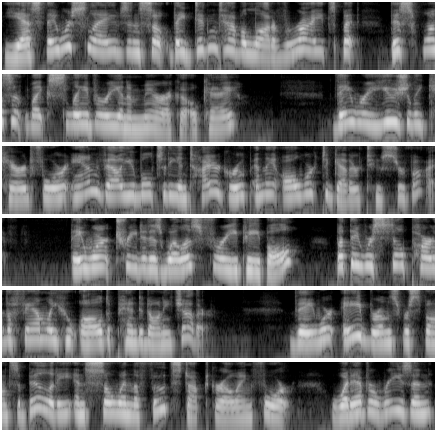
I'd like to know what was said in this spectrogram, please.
Yes, they were slaves, and so they didn't have a lot of rights, but this wasn't like slavery in America, okay? They were usually cared for and valuable to the entire group, and they all worked together to survive. They weren't treated as well as free people, but they were still part of the family who all depended on each other. They were Abram's responsibility, and so when the food stopped growing, for whatever reason,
